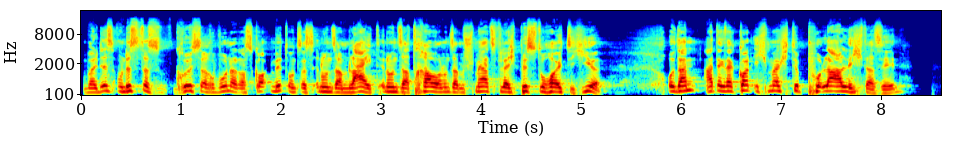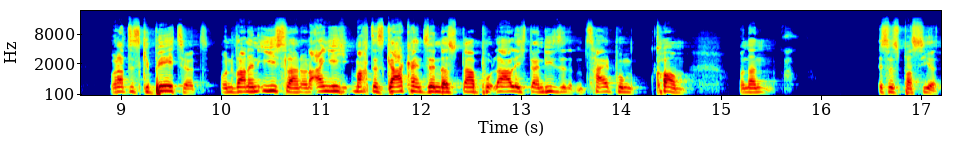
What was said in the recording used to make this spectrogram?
Weil das, und das ist das größere Wunder, dass Gott mit uns ist, in unserem Leid, in unserer Trauer, in unserem Schmerz. Vielleicht bist du heute hier. Und dann hat er gesagt, Gott, ich möchte Polarlichter sehen. Und hat es gebetet und waren in Island. Und eigentlich macht es gar keinen Sinn, dass da Polarlichter in diesem Zeitpunkt kommen. Und dann ist es passiert.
